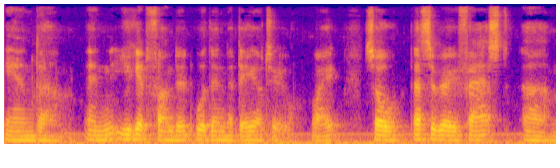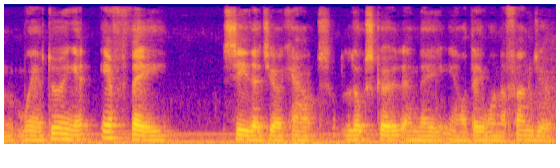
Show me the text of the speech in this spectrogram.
And um, and you get funded within a day or two, right? So that's a very fast um, way of doing it if they see that your account looks good and they you know they want to fund you.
